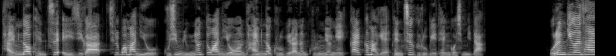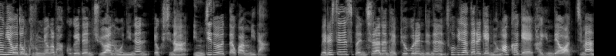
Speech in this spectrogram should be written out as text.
다임러 벤츠 AG가 출범한 이후 96년 동안 이어온 다임러 그룹이라는 그룹명이 깔끔하게 벤츠 그룹이 된 것입니다. 오랜 기간 사용해오던 그룹명을 바꾸게 된 주요한 원인은 역시나 인지도였다고 합니다. 메르세데스 벤츠라는 대표 브랜드는 소비자들에게 명확하게 각인되어 왔지만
